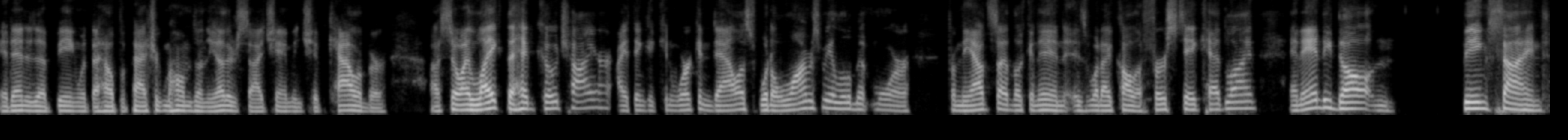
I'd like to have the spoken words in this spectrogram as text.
it ended up being, with the help of Patrick Mahomes on the other side, championship caliber. Uh, so I like the head coach hire. I think it can work in Dallas. What alarms me a little bit more from the outside looking in is what I call a first take headline. And Andy Dalton being signed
